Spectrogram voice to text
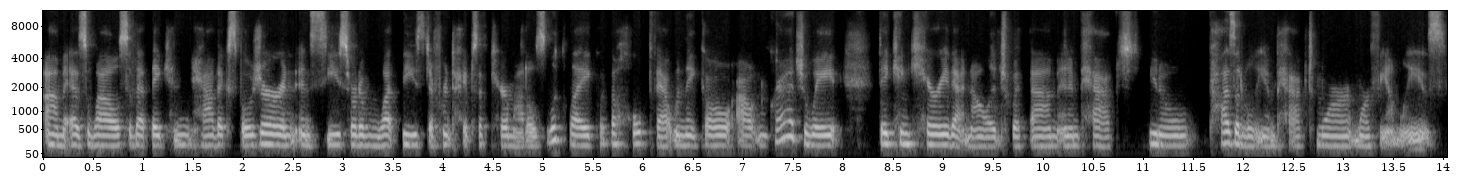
um, as well so that they can have exposure and, and see sort of what these different types of care models look like with the hope that when they go out and graduate, they can carry that knowledge with them and impact, you know, positively impact more, more families.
